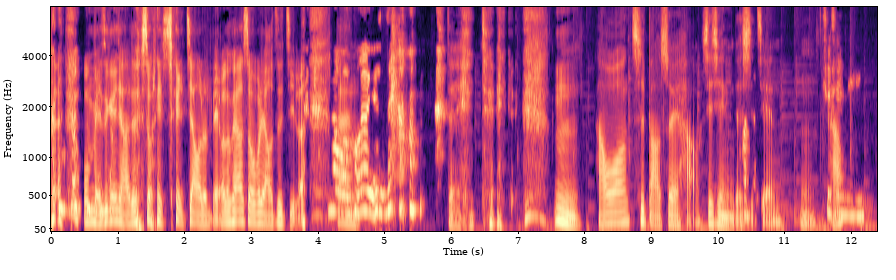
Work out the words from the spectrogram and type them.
我每次跟你讲，就是说你睡觉了没，我都快要受不了自己了。那我朋友也是这样。对 对，嗯，好哦，吃饱睡好，谢谢你的时间。嗯，谢谢你。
